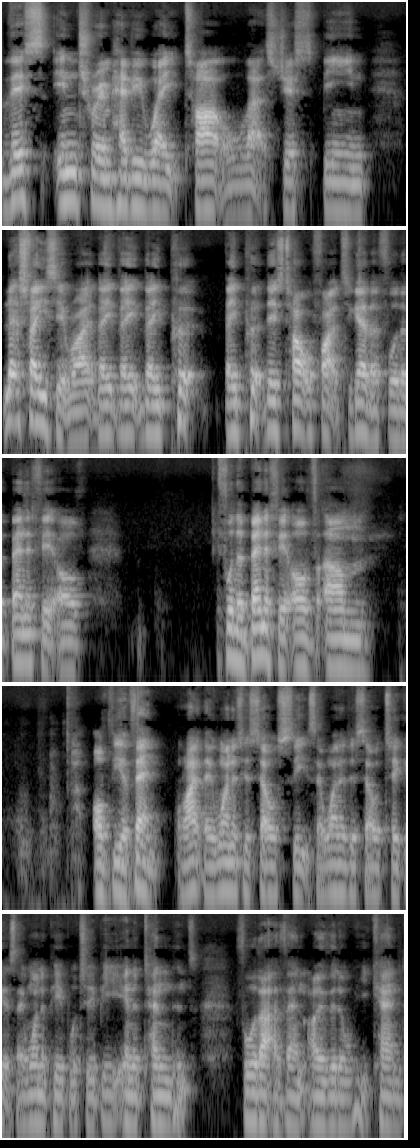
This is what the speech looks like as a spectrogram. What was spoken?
this interim heavyweight title that's just been let's face it, right? They they they put they put this title fight together for the benefit of for the benefit of um of the event, right? They wanted to sell seats, they wanted to sell tickets, they wanted people to be in attendance for that event over the weekend.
